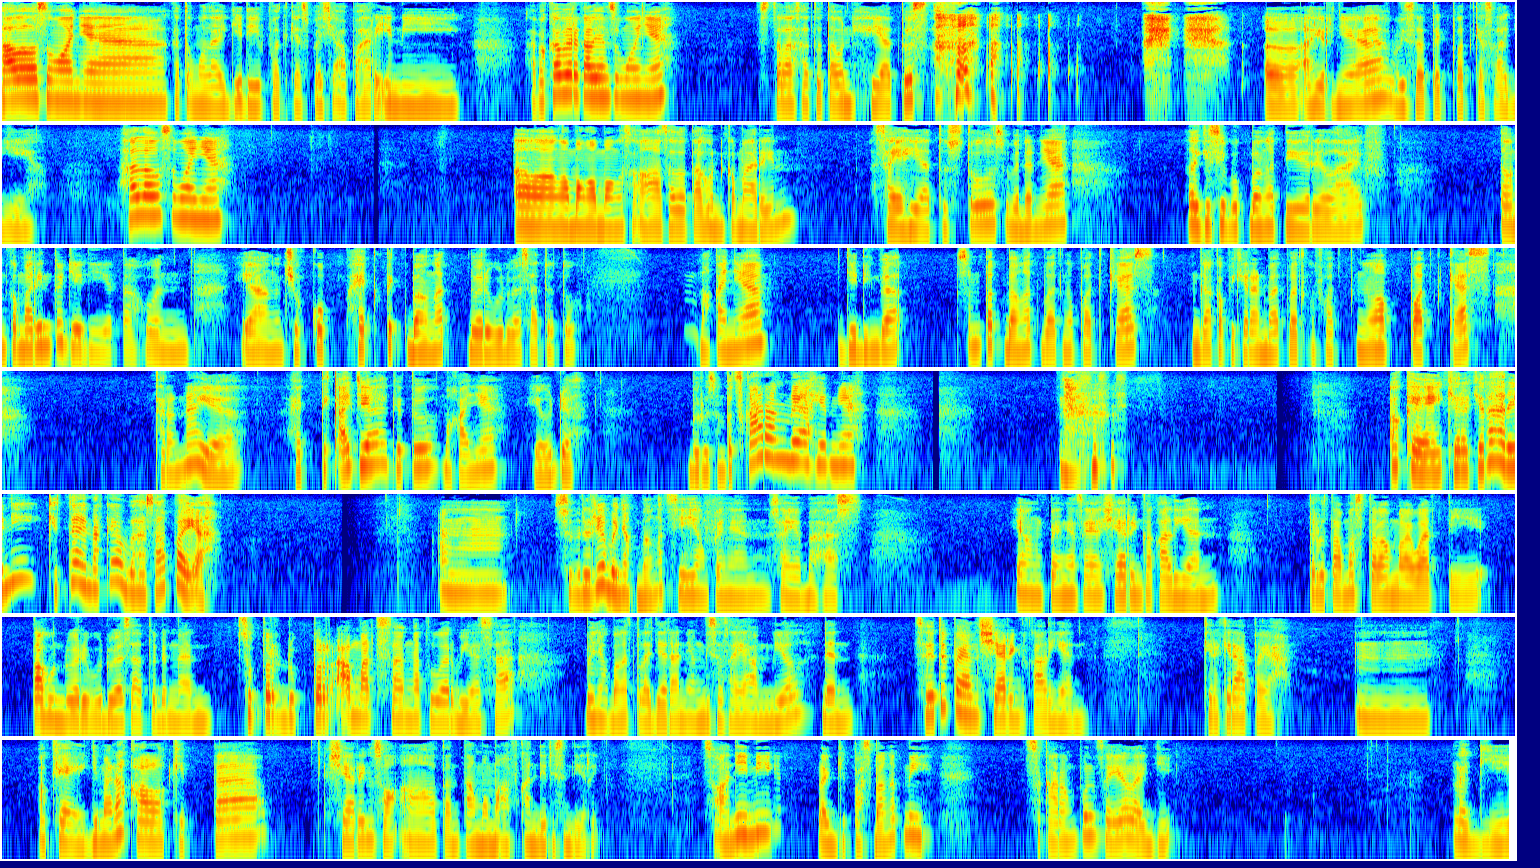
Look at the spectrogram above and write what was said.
Halo semuanya, ketemu lagi di podcast Baca Apa hari ini. Apa kabar kalian semuanya? Setelah satu tahun hiatus, uh, akhirnya bisa take podcast lagi. Halo semuanya. Uh, ngomong-ngomong soal satu tahun kemarin, saya hiatus tuh sebenarnya lagi sibuk banget di real life tahun kemarin tuh jadi tahun yang cukup hektik banget 2021 tuh. Makanya jadi nggak sempet banget buat ngepodcast nggak kepikiran banget buat ngepodcast. Karena ya hektik aja gitu makanya ya udah baru sempet sekarang deh akhirnya Oke, kira-kira hari ini kita enaknya bahas apa ya? Hmm, sebenarnya banyak banget sih yang pengen saya bahas. Yang pengen saya sharing ke kalian. Terutama setelah melewati tahun 2021 dengan super duper amat sangat luar biasa. Banyak banget pelajaran yang bisa saya ambil dan saya tuh pengen sharing ke kalian. Kira-kira apa ya? Hmm, Oke, okay, gimana kalau kita sharing soal tentang memaafkan diri sendiri? Soalnya ini lagi pas banget nih. Sekarang pun saya lagi lagi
